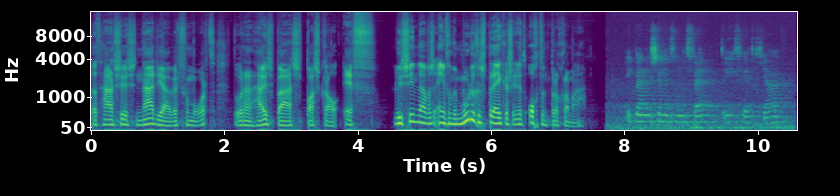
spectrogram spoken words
dat haar zus Nadia werd vermoord door haar huisbaas Pascal F. Lucinda was een van de moedige sprekers in het ochtendprogramma. Ik ben Lucinda van de Ven, 43 jaar.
